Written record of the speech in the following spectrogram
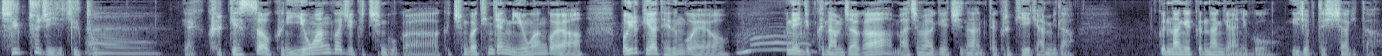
질투지 질투. 아, 야 그렇겠어. 그냥 이용한 거지 그 친구가. 그 친구가 팀장님 이용한 거야. 뭐 이렇게 해야 되는 거예요. 근데 이제 그 남자가 마지막에 진아한테 그렇게 얘기합니다. 끝난 게 끝난 게 아니고 이제부터 시작이다.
